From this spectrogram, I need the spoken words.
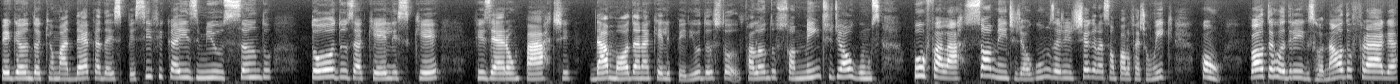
pegando aqui uma década específica e esmiuçando todos aqueles que fizeram parte da moda naquele período. Eu estou falando somente de alguns. Por falar somente de alguns, a gente chega na São Paulo Fashion Week com Walter Rodrigues, Ronaldo Fraga,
